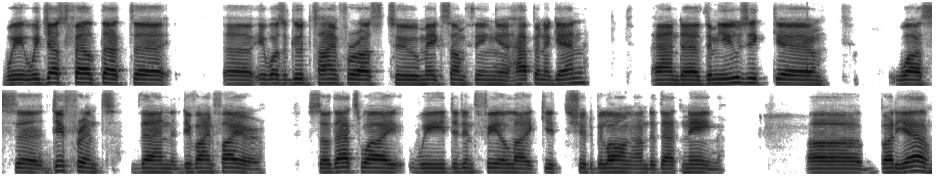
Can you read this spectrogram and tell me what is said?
we we just felt that uh, uh, it was a good time for us to make something uh, happen again, and uh, the music. Was uh, different than Divine Fire. So that's why we didn't feel like it should belong under that name. Uh, but yeah,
